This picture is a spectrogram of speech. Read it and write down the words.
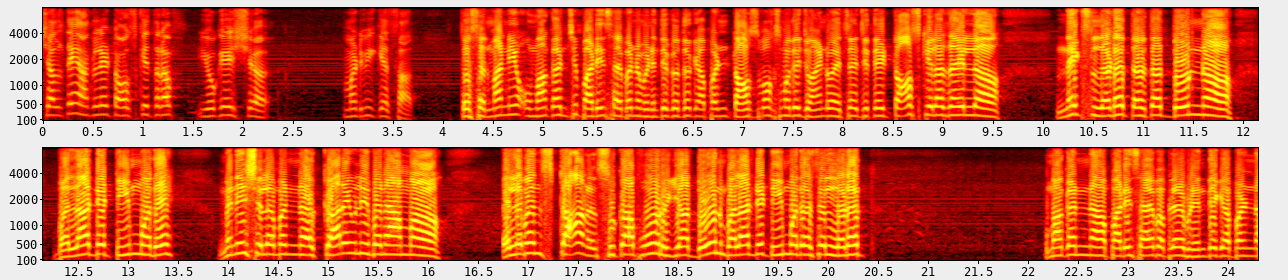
चलते हैं अगले टॉस की तरफ योगेश मडवी के साथ। तर सन्माननीय उमाकांतची पाटील साहेबांना विनंती करतो की आपण टॉस बॉक्समध्ये जॉईन व्हायचं आहे. जिथे टॉस केला जाईल नेक्स्ट लढत अर्थात दोन बलाढ्य टीममध्ये. मिनिश इलेव्हन कारिवली बनाम इलेव्हन स्टार सुकापूर या दोन बलाढ्य टीममध्ये असेल लढत. उमाकांत अ, पाटील साहेब आपल्याला विनंती की आपण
